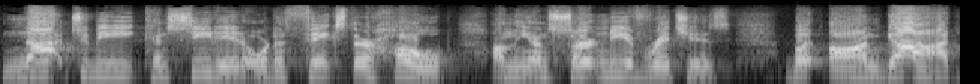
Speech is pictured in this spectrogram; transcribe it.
not to be conceited or to fix their hope on the uncertainty of riches, but on God,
